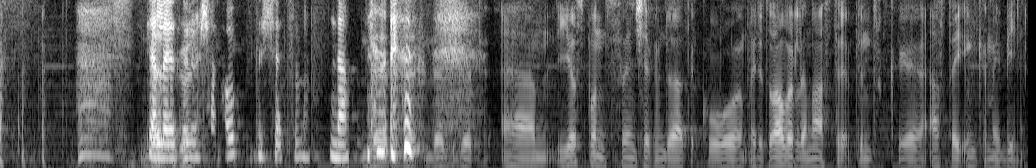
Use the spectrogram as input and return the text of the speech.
Te That's alături good. așa, hop, deșeați-vă. Da. That- that- That's good. Um, eu spun să începem deodată cu ritualurile noastre, pentru că asta e încă mai bine.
